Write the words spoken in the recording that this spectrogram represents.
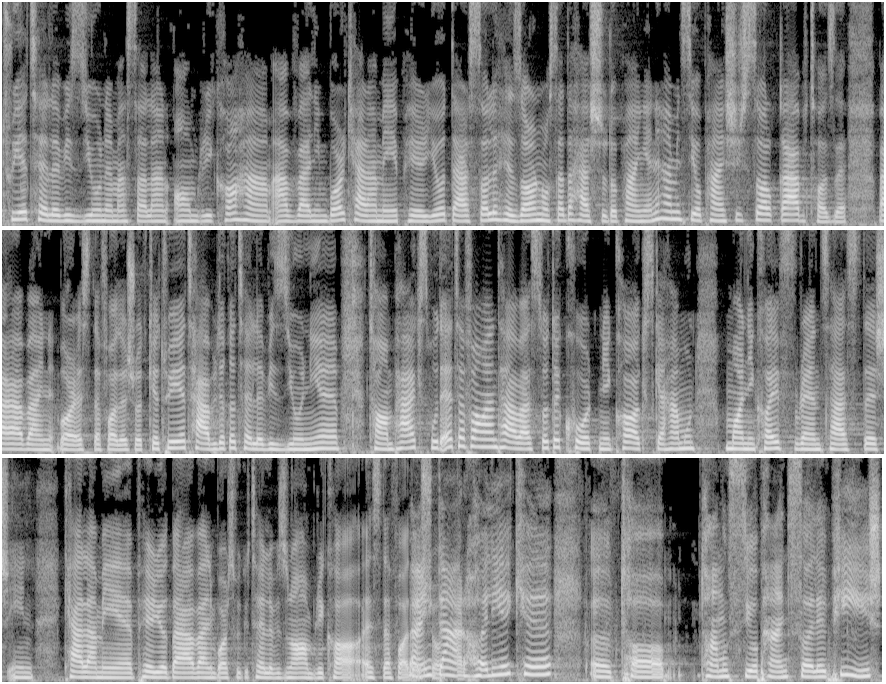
توی تلویزیون مثلا آمریکا هم اولین بار کلمه پریود در سال 1985 یعنی همین 35 6 سال قبل تازه برا اولین بار استفاده شد که توی تبلیغ تلویزیونی Tampax بود. اتفاقا توسط کورتنی کاکس که همون مانیکای Friends هستش این کلمه پریود برا اولین بار توی تلویزیون آمریکا استفاده شد. در حالیه که تا تا همون 35 سال پیش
